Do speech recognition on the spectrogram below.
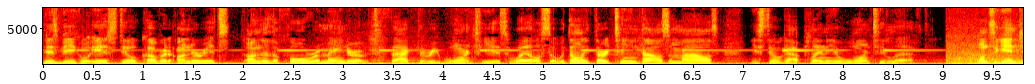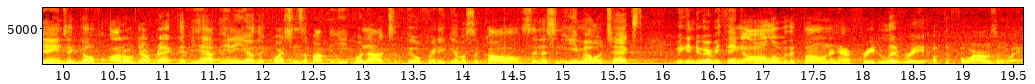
This vehicle is still covered under its under the full remainder of its factory warranty as well. So with only 13,000 miles, you still got plenty of warranty left. Once again, James at Gulf Auto Direct. If you have any other questions about the Equinox, feel free to give us a call, send us an email or text. We can do everything all over the phone and have free delivery up to four hours away.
